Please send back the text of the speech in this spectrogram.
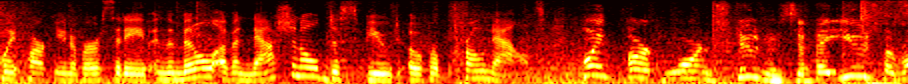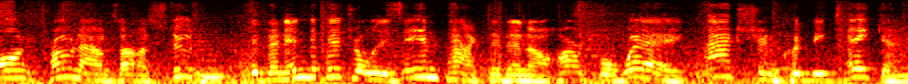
Point Park University in the middle of a national dispute over pronouns. Point Park warned students if they use the wrong pronouns on a student, if an individual is impacted in a harmful way, action could be taken.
